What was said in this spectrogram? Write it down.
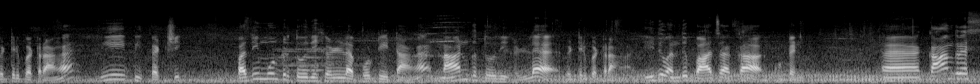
வெற்றி பெற்றாங்க. விஐபி கட்சி பதிமூன்று தொகுதிகளில் போட்டிட்டாங்க. நான்கு தொகுதிகளில் வெற்றி பெற்றாங்க. இது வந்து பாஜக கூட்டணி. காங்கிரஸ்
